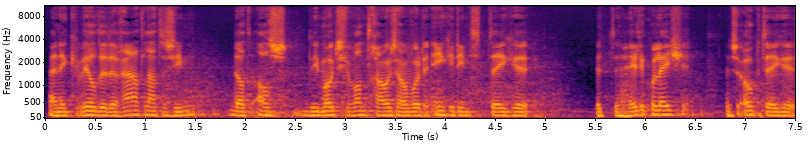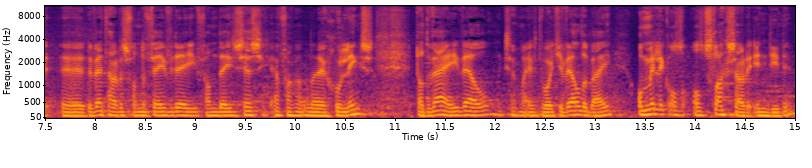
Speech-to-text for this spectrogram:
En ik wilde de raad laten zien dat als die motie van wantrouwen zou worden ingediend... tegen het hele college, dus ook tegen uh, de wethouders van de VVD, van D66 en van uh, GroenLinks... dat wij wel, ik zeg maar even het woordje wel erbij... onmiddellijk ons ontslag zouden indienen.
